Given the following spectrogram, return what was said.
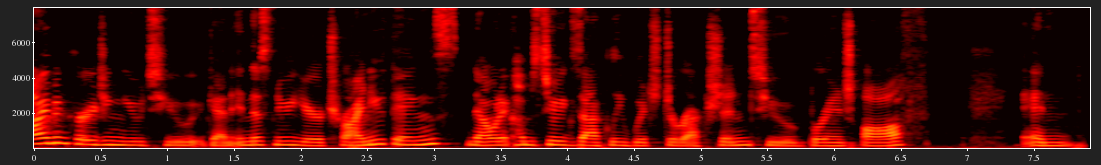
i'm encouraging you to again in this new year try new things. Now when it comes to exactly which direction to branch off and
